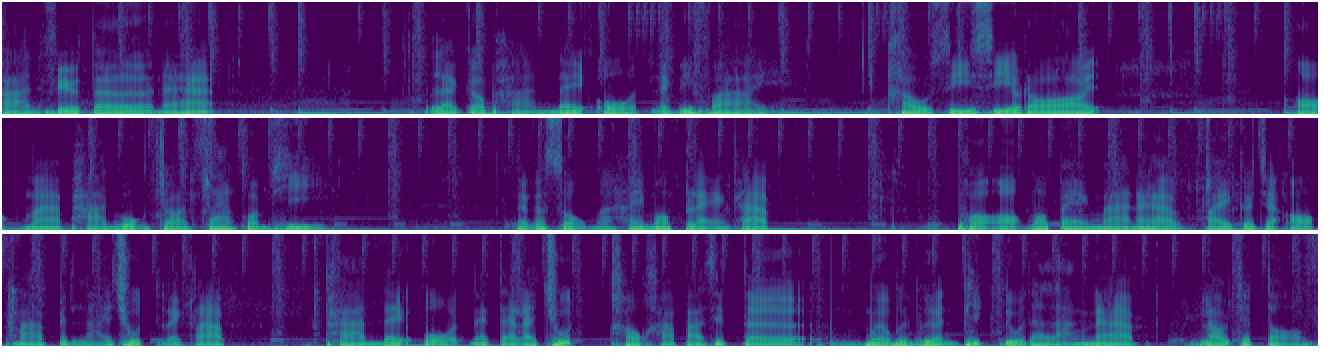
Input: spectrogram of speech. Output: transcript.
ผ่านฟิลเตอร์นะฮะ และก็ผ่านไดโอดเ e กดิฟายเข้า C400 ออกมาผ่านวงจรสร้างความถี่ แล้วก็ส่งมาให้หม้อแปลงครับ พอออกหม้อแปลงมานะครับ ไฟก็จะออกมาเป็นหลายชุดเลยครับ ผ่านไดโอดในแต่ละชุดเข้าคาปาซิเตอร์ เมื่อเพื่อนๆพลิกดูด้านหลังนะครับ เราจะต่อไฟ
